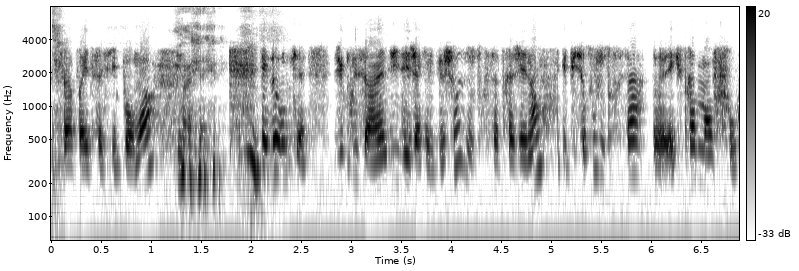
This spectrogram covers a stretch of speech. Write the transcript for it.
ça va pas être facile pour moi. et donc, du coup, ça induit déjà quelque chose. Je trouve ça très gênant. Et puis surtout, je trouve ça extrêmement faux.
